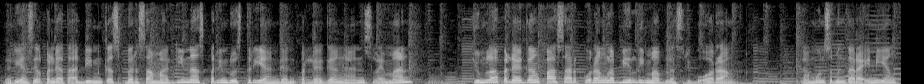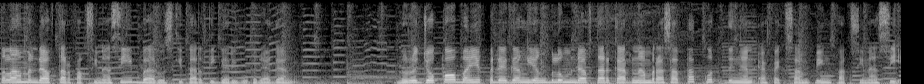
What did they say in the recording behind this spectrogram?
Dari hasil pendataan Dinkes bersama Dinas Perindustrian dan Perdagangan Sleman, jumlah pedagang pasar kurang lebih 15.000 orang – namun sementara ini yang telah mendaftar vaksinasi baru sekitar 3.000 pedagang. Menurut Joko, banyak pedagang yang belum mendaftar karena merasa takut dengan efek samping vaksinasi.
